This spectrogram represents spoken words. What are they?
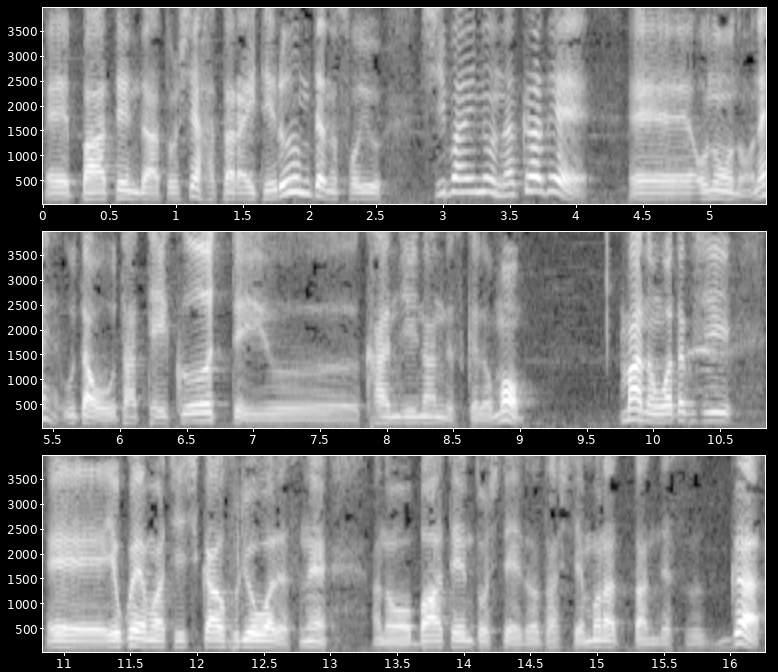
えーバーテンダーとして働いてる、みたいな、そういう芝居の中で、えー、おのおのね、歌を歌っていくっていう感じなんですけども、まあ、あの、私、えー、横山町石川不良はですね、あの、バーテンとして出させてもらったんですが、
